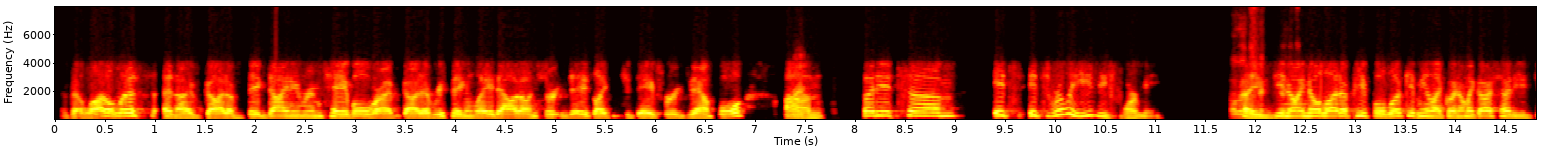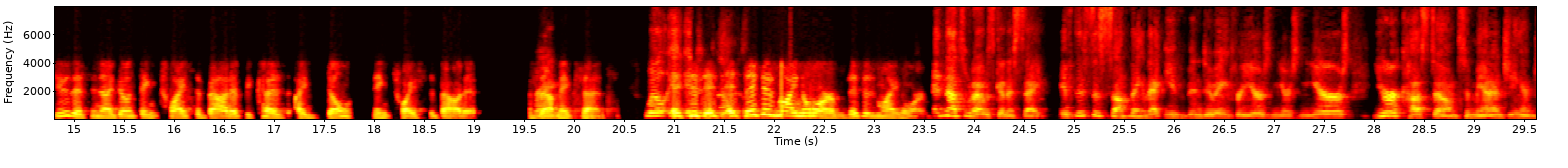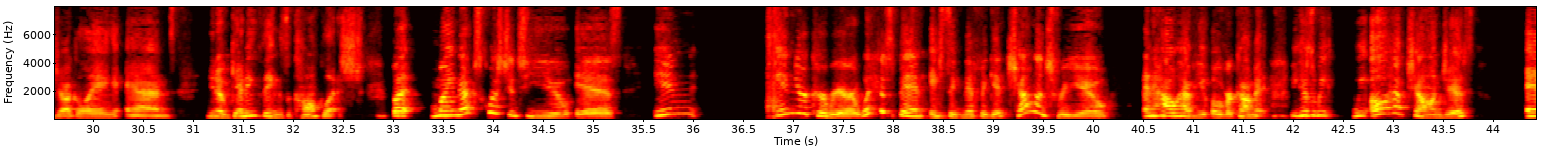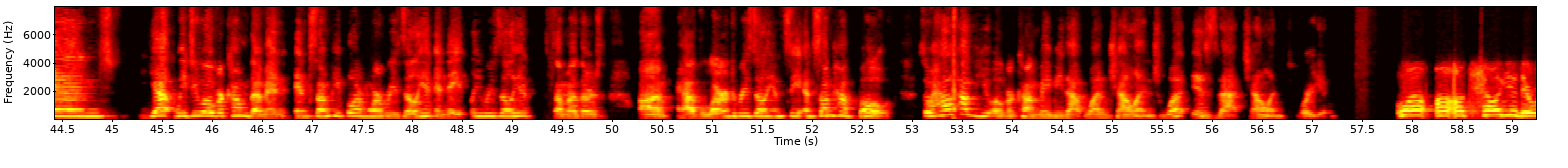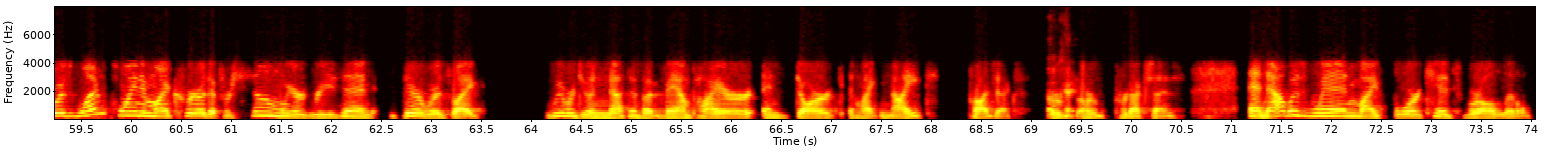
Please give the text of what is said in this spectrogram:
I've got a lot of lists, and I've got a big dining room table where I've got everything laid out on certain days, like today, for example. Right. Um, But it's um, it's it's really easy for me. oh, I, you know, I know a lot of people look at me like, going, "Oh my gosh, how do you do this?" And I don't think twice about it because I don't think twice about it. If Right. that makes sense. Well, it, It's just, it it's, this is my norm. This is my norm. and that's what I was going to say. If this is something that you've been doing for years and years and years, you're accustomed to managing and juggling and you know getting things accomplished. But my next question to you is in in your career, what has been a significant challenge for you and how have you overcome it? Because we we all have challenges and yet we do overcome them and and some people are more resilient innately resilient some others um, have learned resiliency and some have both so how have you overcome maybe that one challenge what is that challenge for you Well, I'll tell you, there was one point in my career that for some weird reason, there was like, we were doing nothing but vampire and dark and like night projects or, Okay. or productions. And that was when my four kids were all little.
